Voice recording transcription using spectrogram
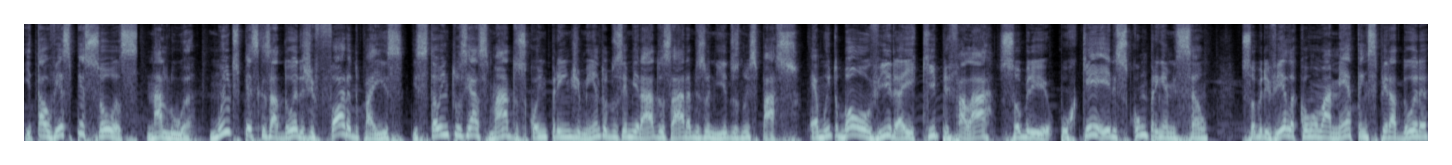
e talvez pessoas na Lua. Muitos pesquisadores de fora do país estão entusiasmados com o empreendimento dos Emirados Árabes Unidos no espaço. É muito bom ouvir a equipe falar sobre por que eles cumprem a missão, sobre vê-la como uma meta inspiradora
